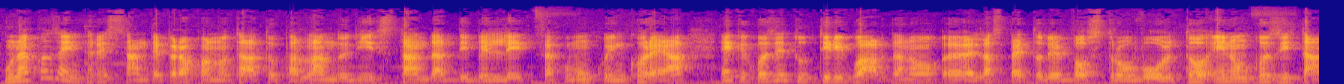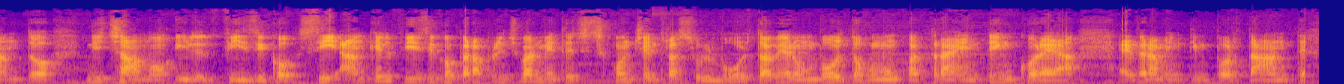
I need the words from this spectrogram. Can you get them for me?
Una cosa interessante però che ho notato parlando di standard di bellezza comunque in Corea è che quasi tutti riguardano eh, l'aspetto del vostro volto e non così tanto diciamo il fisico. Sì anche il fisico però principalmente ci si concentra sul volto. Avere un volto comunque attraente in Corea è veramente importante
